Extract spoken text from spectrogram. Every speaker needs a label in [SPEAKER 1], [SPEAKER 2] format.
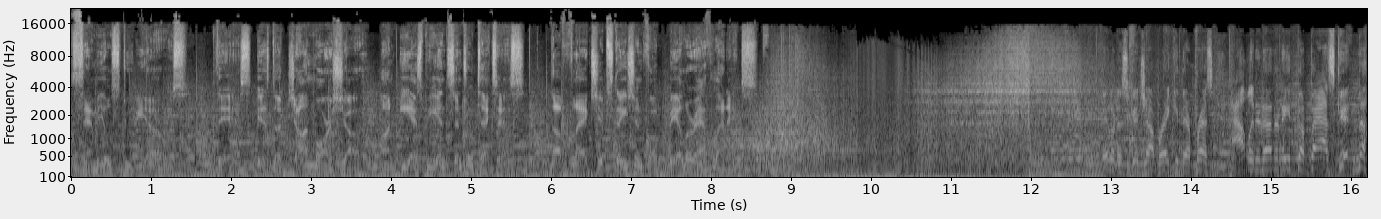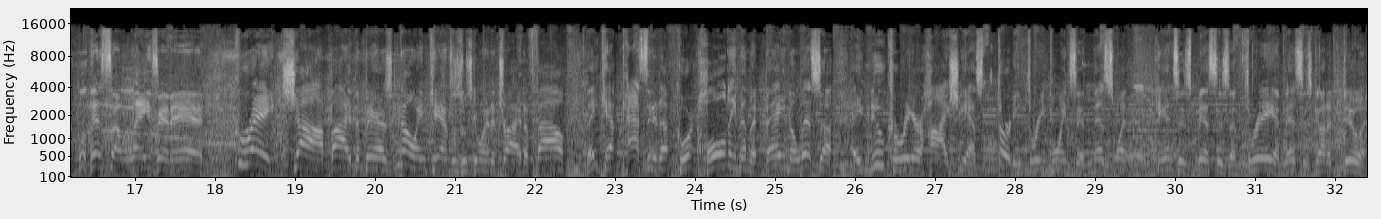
[SPEAKER 1] Samuel Studios. This is the John Morris Show on ESPN Central Texas, the flagship station for Baylor Athletics.
[SPEAKER 2] Does a good job breaking their press. Outlet it underneath the basket. NaLyssa lays it in. Great job by the Bears, knowing Kansas was going to try to foul. They kept passing it up court, holding them at bay. NaLyssa, a new career high. She has 33 points in this one. Kansas misses a three, and this is going to do it.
